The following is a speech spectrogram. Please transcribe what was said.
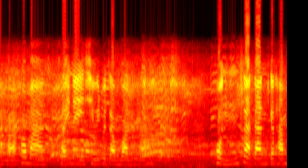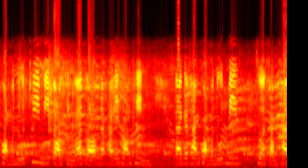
นะคะ เข้ามาใช้ในชีวิตประจำวันนะคะ ผลจากการกระทำของมนุษย์ที่มีต่อสิ่งแวดล้อมนะคะ ในท้องถิ่น การกระทำของมนุษย์มีส่วนสำคัญ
